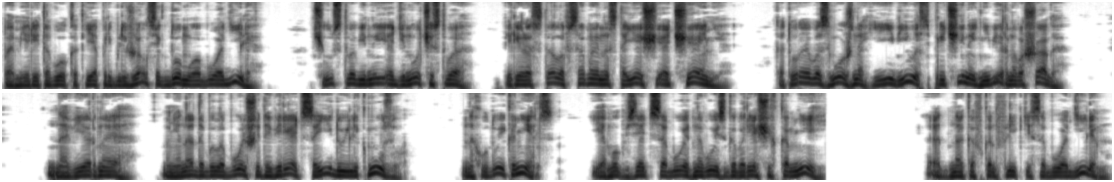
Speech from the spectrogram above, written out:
По мере того, как я приближался к дому Абу-Адиля, чувство вины и одиночества перерастало в самое настоящее отчаяние, которое, возможно, и явилось причиной неверного шага. Наверное, мне надо было больше доверять Саиду или Кмузу. На худой конец я мог взять с собой одного из говорящих камней. Однако в конфликте с Абуадилем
